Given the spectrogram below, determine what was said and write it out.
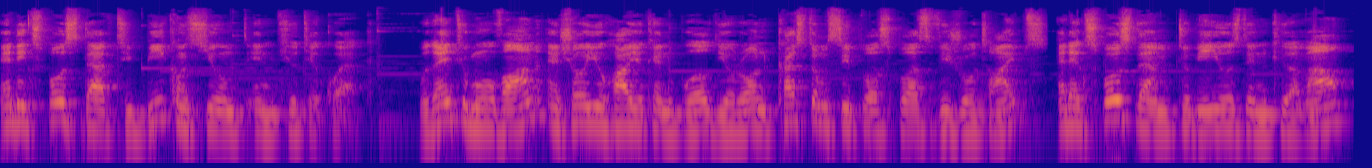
and expose that to be consumed in Qt Quick. We're going to move on and show you how you can build your own custom C++ visual types and expose them to be used in QML.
